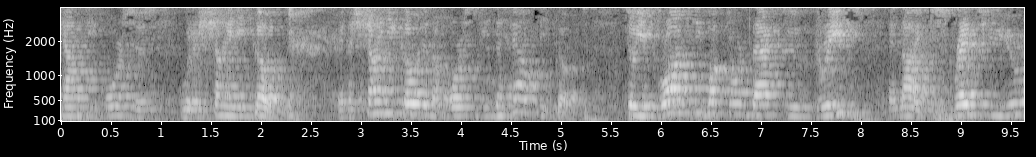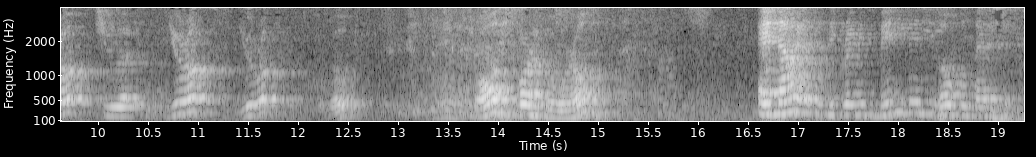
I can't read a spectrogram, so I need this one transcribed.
healthy horses with a shiny coat. And a shiny coat in a horse means a healthy coat. So he brought sea buckthorn back to Greece, and now it's spread to Europe, to uh, Europe, Europe, Europe, to all this part of the world. And now it has integrated many, many local medicine.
